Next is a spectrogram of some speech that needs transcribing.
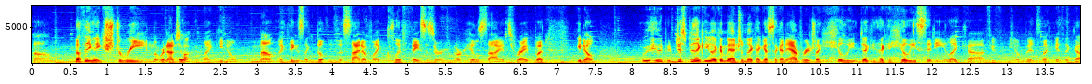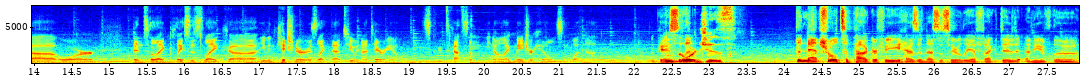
Um, nothing extreme. We're not talking like you know mount like things like built into the side of like cliff faces or, or hillsides, right? But you know, it would just be like you know like imagine like I guess like an average like hilly like, like a hilly city like uh, if you've you know been to like Ithaca or been to like places like uh, even Kitchener is like that too in Ontario. It's, it's got some you know like major hills and whatnot. Okay, and so the, gorges. The natural topography hasn't necessarily affected any of the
